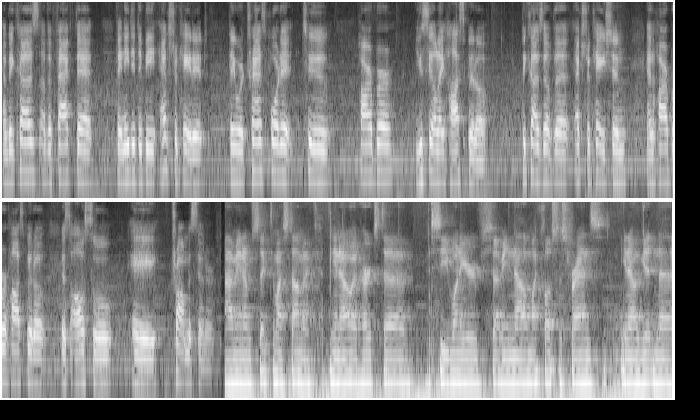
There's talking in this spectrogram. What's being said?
And because of the fact that they needed to be extricated, they were transported to Harbor UCLA Hospital. Because of the extrication, and Harbor Hospital is also a trauma center. I mean, I'm sick to my stomach. You know, it hurts to see one of your, I mean, now my closest friends, you know, get in, a,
